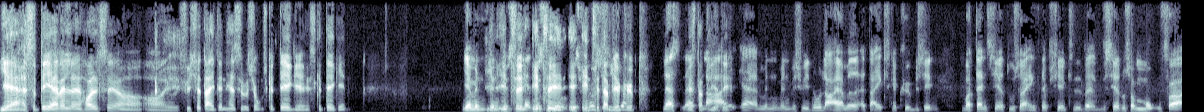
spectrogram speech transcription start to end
Ja, altså det er vel øh, Holse og, og øh, Fischer, der i den her situation skal dække, skal dække ind. Jamen, men, indtil, hvis, indtil, hvis nu, hvis indtil der siger, bliver købt. Lad os, lad os hvis der lege, bliver det. Ja, men, men hvis vi nu leger med, at der ikke skal købes ind, hvordan ser du så angrebshierarkiet? Hvad, ser du så Mo før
